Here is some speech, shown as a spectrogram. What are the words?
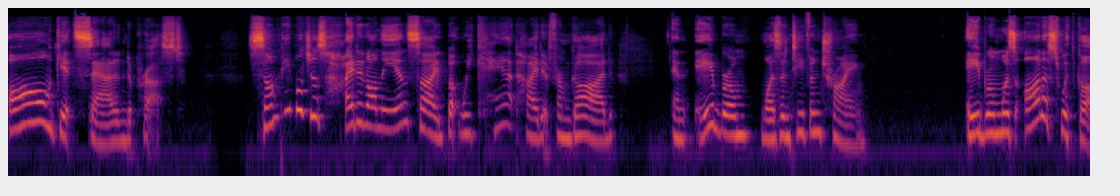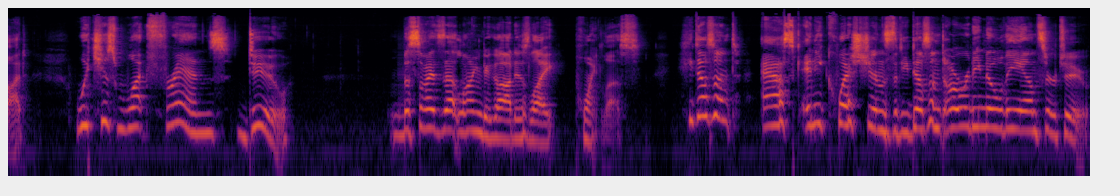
all get sad and depressed. Some people just hide it on the inside, but we can't hide it from God. And Abram wasn't even trying. Abram was honest with God, which is what friends do. Besides, that lying to God is like pointless. He doesn't ask any questions that he doesn't already know the answer to.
